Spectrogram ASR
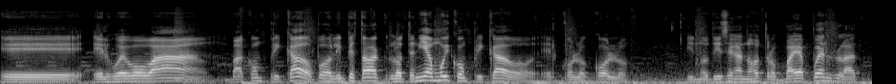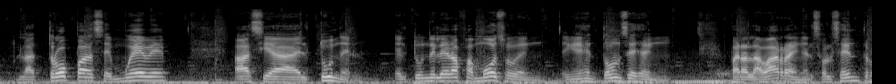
eh, el juego va, va complicado. Pues Olimpia estaba, lo tenía muy complicado el Colo Colo. Y nos dicen a nosotros, vaya pues la, la tropa se mueve hacia el túnel el túnel era famoso en, ese entonces en, para la barra en el Sol Centro.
